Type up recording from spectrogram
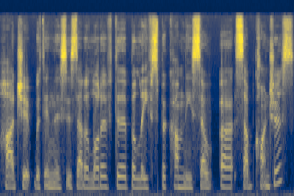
hardship within this is that a lot of the beliefs become these so, uh, subconscious?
